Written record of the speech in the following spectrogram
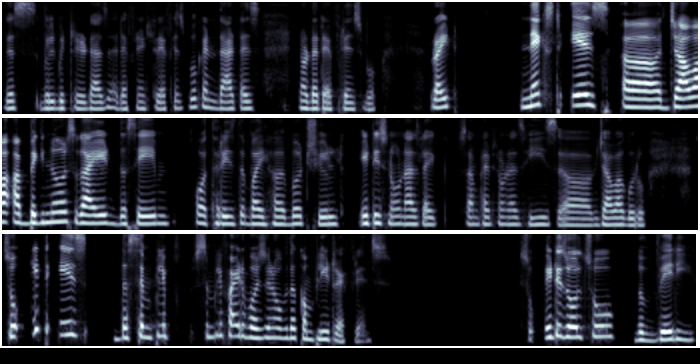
this will be treated as a definitely reference book and that is not a reference book right? Next is uh, Java, a beginner's guide. The same author is the by Herbert Schildt. It is known as like sometimes known as he's uh, Java Guru. So it is the simpli- simplified version of the complete reference. So it is also the very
